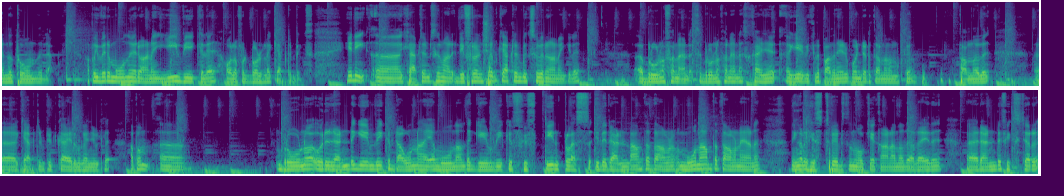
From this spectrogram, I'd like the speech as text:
എന്ന് തോന്നുന്നില്ല. അപ്പോൾ ഇവർ മൂന്നുപേരുമാണ് ഈ വീക്കിലെ ഹോളോ ഫുട്ബോളിലെ ക്യാപ്റ്റൻ പിക്സ് ഇനി captain picks differential captain picks വരുവാണെങ്കിൽ ബ്രൂണോ ഫെർണാണ്ടസ് ബ്രൂണോ ഫെർണാണ്ടസ് കഴിഞ്ഞ ഗെയിം വീക്കിൽ പതിനേഴ് പോയിന്റ് എടുത്താണ് നമുക്ക് തന്നത് ക്യാപ്റ്റൻ പിക്കായിരുന്നു കഴിഞ്ഞ വീക്കിൽ അപ്പം ബ്രൂണോ ഒരു രണ്ട് ഗെയിം വീക്ക് ഡൗൺ ആയ മൂന്നാമത്തെ ഗെയിം വീക്ക് ഫിഫ്റ്റീൻ പ്ലസ് ഇത് രണ്ടാമത്തെ തവണ മൂന്നാമത്തെ തവണയാണ് നിങ്ങൾ ഹിസ്റ്ററി എടുത്ത് നോക്കിയാൽ കാണുന്നത്. അതായത് രണ്ട് ഫിക്സ്ചർ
